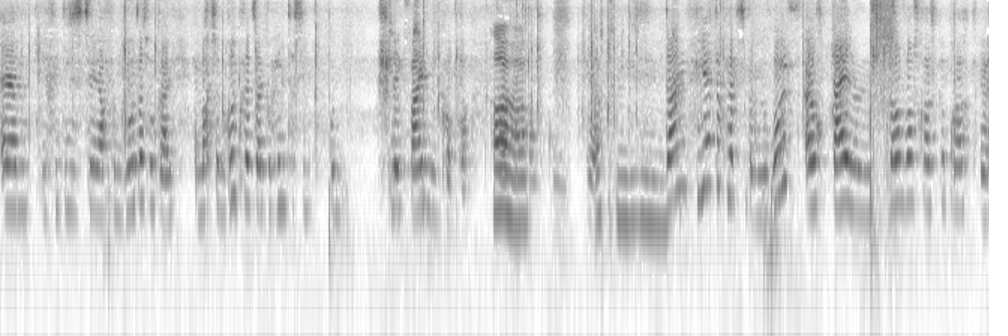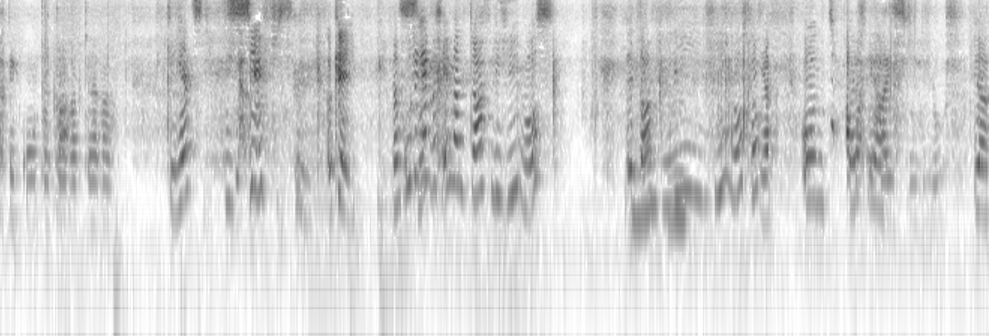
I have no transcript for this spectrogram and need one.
Ähm, ich finde diese Szene auch von Yoda so geil. Er macht so einen Rückwärtssalto hinter sie und schlägt beiden den Kopf ab. Haha. Ja. Dachte ich mir in diesem Moment. Dann vierter Platz bei mir Wolf. Auch geil und Clone Wars rausgebracht. Richtig gute Charaktere. Okay, jetzt die Siths. Okay. Mein Bruder nennt mich immer Darth Lihinus. Äh, Darth Lihinus, doch? Ja. Und aber er heißt Lihinus. Ja.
